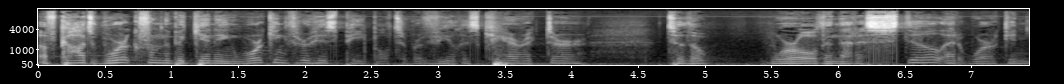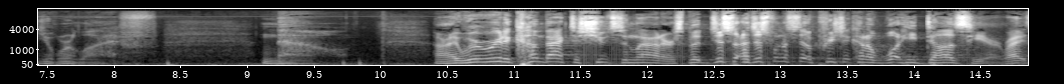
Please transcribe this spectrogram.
of God's work from the beginning, working through His people to reveal His character to the world, and that is still at work in your life now. All right, we're, going to come back to Chutes and Ladders, but just I just want us to appreciate kind of what he does here, right?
